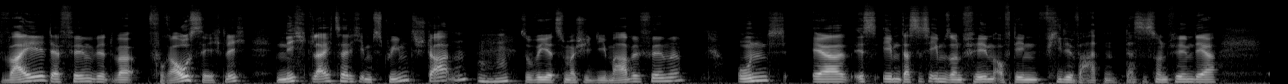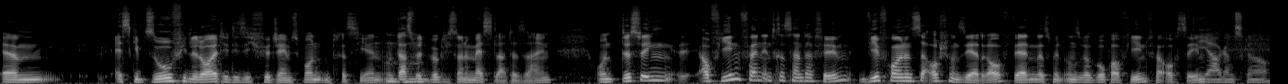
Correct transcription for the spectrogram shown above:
Weil der Film wird voraussichtlich nicht gleichzeitig im Stream starten, mhm. so wie jetzt zum Beispiel die Marvel-Filme. Und er ist eben, das ist eben so ein Film, auf den viele warten. Das ist so ein Film, der ähm, es gibt so viele Leute, die sich für James Bond interessieren und mhm. das wird wirklich so eine Messlatte sein. Und deswegen äh, auf jeden Fall ein interessanter Film. Wir freuen uns da auch schon sehr drauf, werden das mit unserer Gruppe auf jeden Fall auch sehen. Ja, ganz genau.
